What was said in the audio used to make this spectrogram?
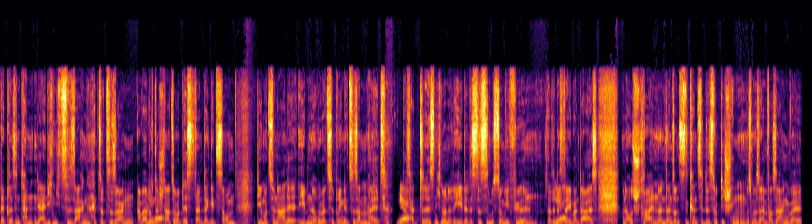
Repräsentanten, der eigentlich nichts zu sagen hat, sozusagen, aber ja. doch der Staatsoberhaupt ist. Da, da geht es darum, die emotionale Ebene rüberzubringen, den Zusammenhalt. Ja. Das hat, ist nicht nur eine Rede, das, das musst du irgendwie fühlen, also dass ja. da jemand da ist und ausstrahlen. Und ansonsten kannst du das wirklich schenken, muss man so einfach sagen, weil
